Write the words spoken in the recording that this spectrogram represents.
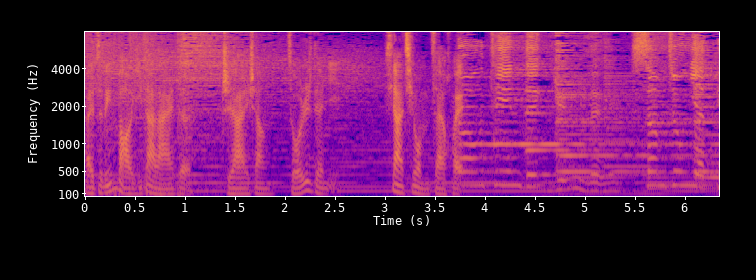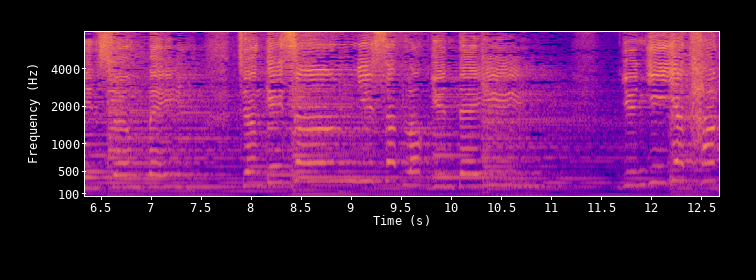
来自林宝仪带来的《只爱上昨日的你》。下期我们再会。的心一一生愿意刻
